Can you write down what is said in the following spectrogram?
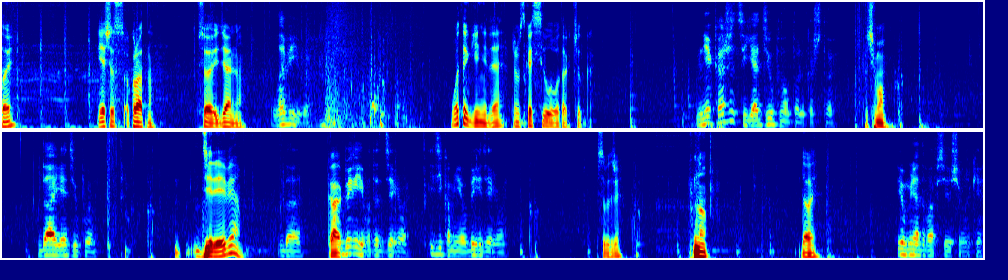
Стой. Я сейчас аккуратно. Все, идеально. Лови его. Вот я гений, да? Прям скосил его так четко. Мне кажется, я дюпнул только что. Почему? Да, я дюпаю. Деревья? Да. Как? Убери вот это дерево. Иди ко мне, убери дерево. Смотри. Ну. Давай. И у меня два все еще в руке.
